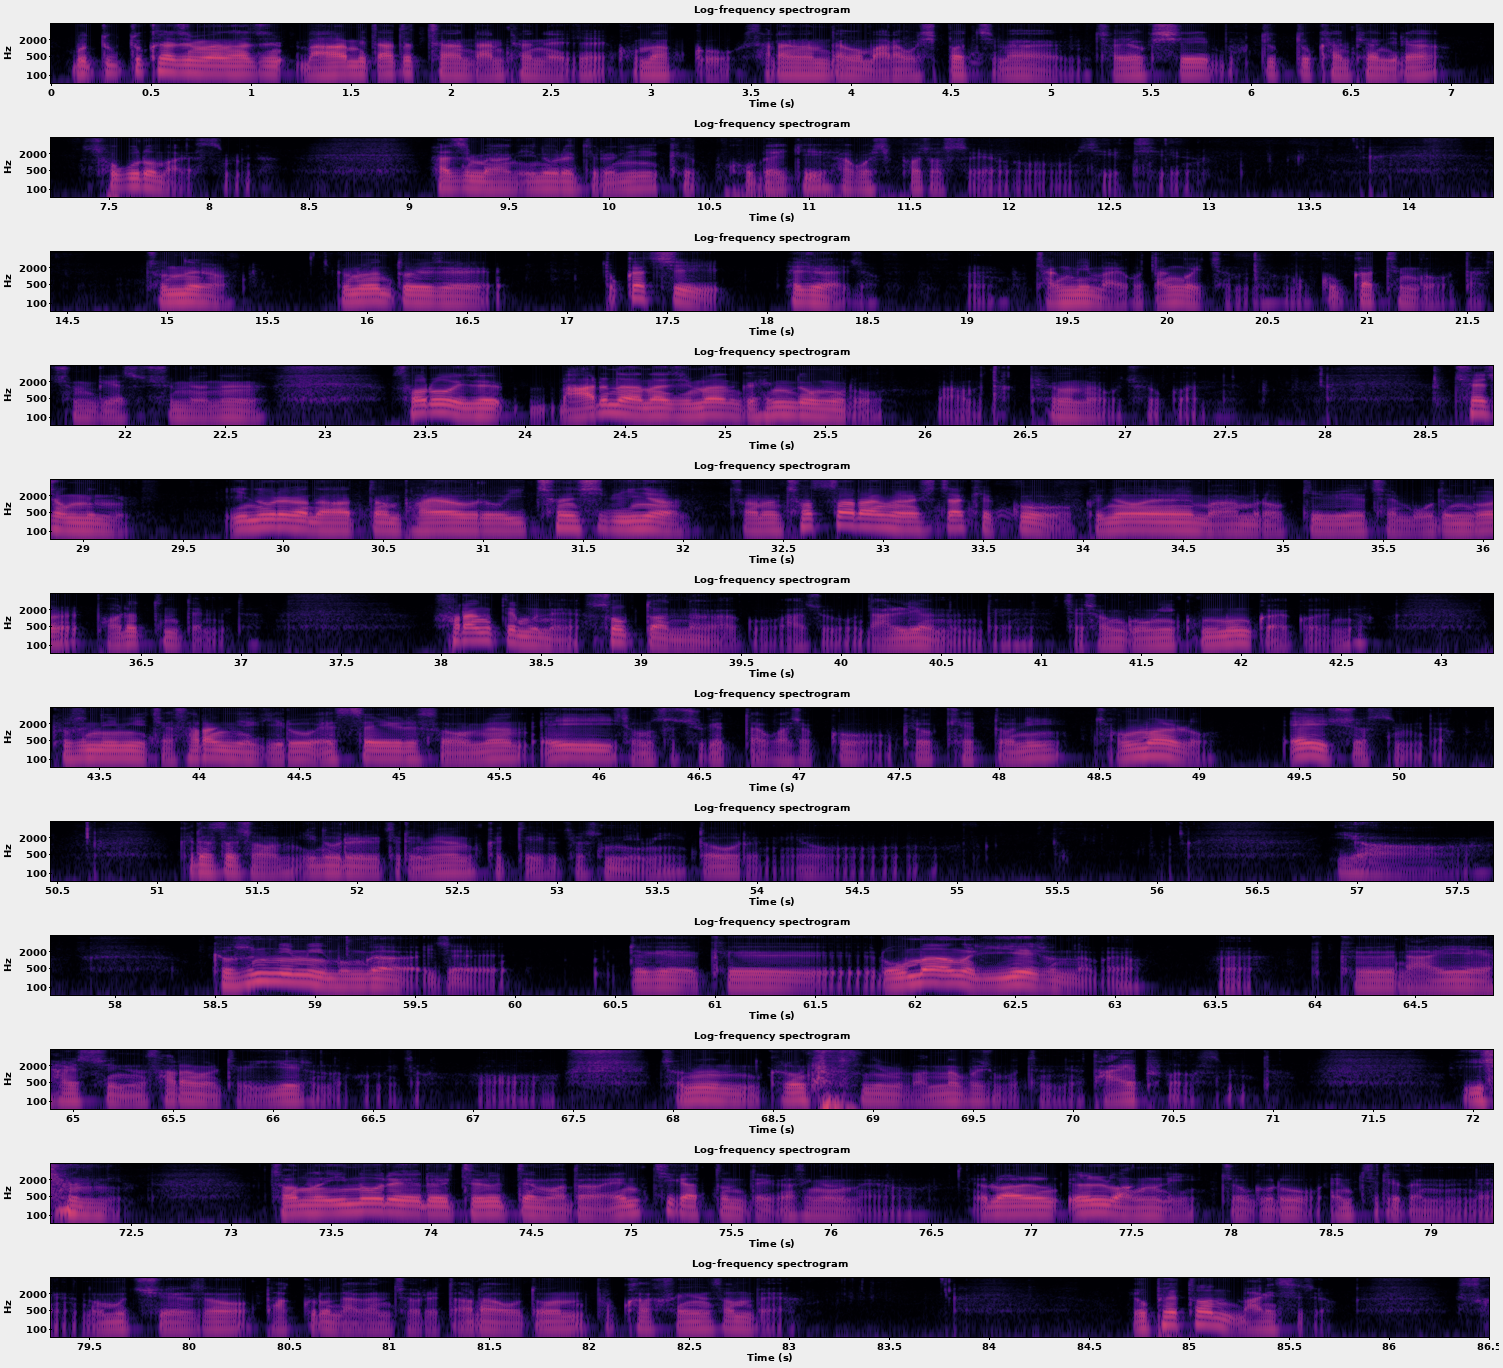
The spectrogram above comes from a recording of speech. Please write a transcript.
무뚝뚝하지만 아주 마음이 따뜻한 남편에게 고맙고 사랑한다고 말하고 싶었지만 저 역시 무뚝뚝한 편이라 속으로 말했습니다. 하지만 이 노래 들으니 그 고백이 하고 싶어졌어요. 히읗히읗. 좋네요. 그러면 또 이제 똑같이 해줘야죠. 장미 말고 딴 거 있잖아요. 뭐 꽃 같은 거 딱 준비해서 주면은 서로 이제 말은 안 하지만 그 행동으로 마음을 딱 표현하고 좋을 것 같네요. 최정민님, 이 노래가 나왔던 바야흐로 2012년 저는 첫사랑을 시작했고 그녀의 마음을 얻기 위해 제 모든 걸 버렸던 때입니다. 사랑 때문에 수업도 안 나가고 아주 난리였는데 제 전공이 국문과였거든요. 교수님이 제 사랑 얘기로 에세이를 써오면 A 점수 주겠다고 하셨고 그렇게 했더니 정말로 A 주셨습니다. 그래서 전 이 노래를 들으면 그때 그 교수님이 떠오르네요. 이야 교수님이 뭔가 이제 되게 그 로망을 이해해 줬나 봐요. 네. 그 나이에 할 수 있는 사랑을 되게 이해해 줬나 봅니다. 어, 저는 그런 교수님을 만나보지 못했네요. 다 F 받았습니다. 이현님 저는 이 노래를 들을 때마다 MT 갔던 때가 생각나요. 을왕리 쪽으로 MT를 갔는데 너무 취해서 밖으로 나간 저를 따라오던 복학생 선배. 요 패턴 많이 쓰죠.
